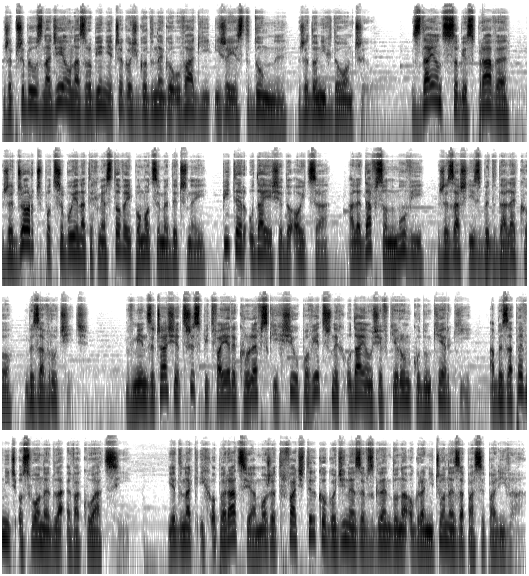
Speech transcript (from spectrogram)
że przybył z nadzieją na zrobienie czegoś godnego uwagi i że jest dumny, że do nich dołączył. Zdając sobie sprawę, że George potrzebuje natychmiastowej pomocy medycznej, Peter udaje się do ojca, ale Dawson mówi, że zaszli zbyt daleko, by zawrócić. W międzyczasie trzy Spitfire'y królewskich sił powietrznych udają się w kierunku Dunkierki, aby zapewnić osłonę dla ewakuacji. Jednak ich operacja może trwać tylko godzinę ze względu na ograniczone zapasy paliwa.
